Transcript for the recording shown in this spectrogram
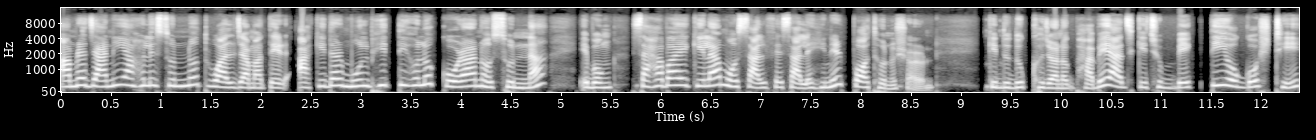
আমরা জানি আহলে সুন্নত ওয়াল জামাতের আকিদার মূল ভিত্তি হল কোরআন ও সুন্না এবং সাহাবায়ে কিলাম ও সালফে সালেহিনের পথ অনুসরণ। কিন্তু দুঃখজনকভাবে আজ কিছু ব্যক্তি ও গোষ্ঠী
